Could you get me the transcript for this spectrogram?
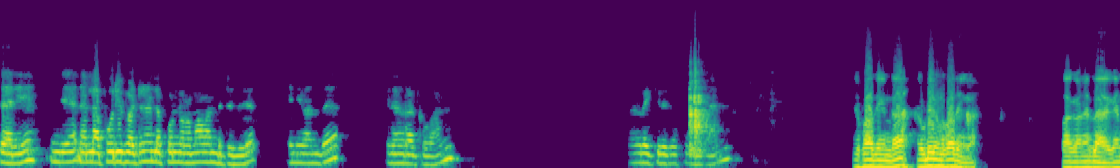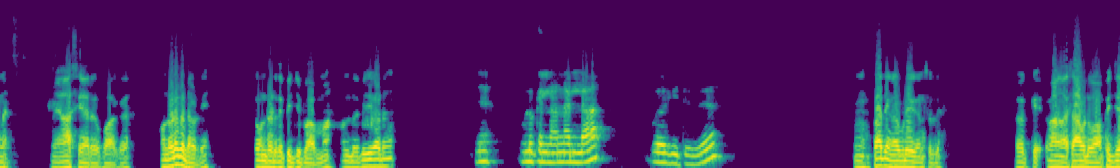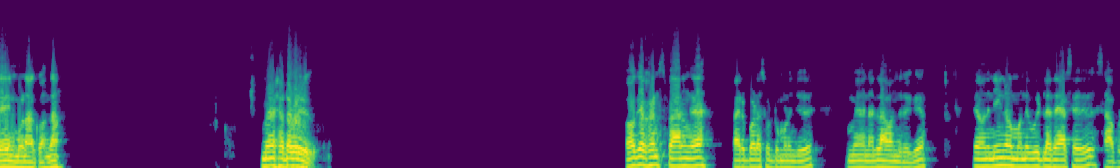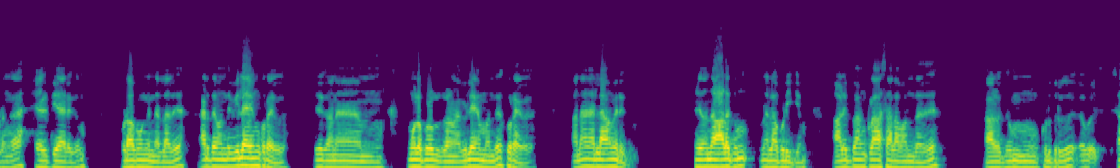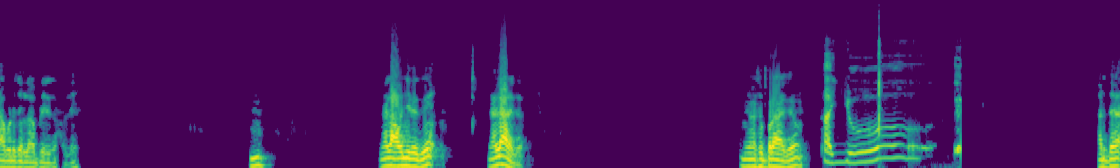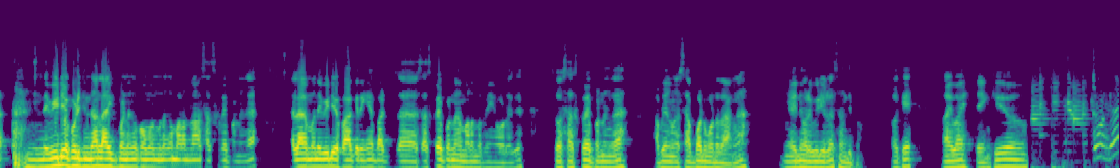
சரி இங்க நல்லா பொரி போட்டு நல்ல பொன்னுரமா வந்துட்டுது. இனி வந்து இதை இறக்குவோம் இறக்கிறதுக்கு போடுவேன் இது பார்த்தீங்கன்னா எப்படி இருக்குன்னு பார்த்தீங்களா பார்க்க நல்லா இருக்கு என்ன? உம் ஆசையாக இருக்கு பார்க்க. ஒன்று எடுக்கட்ட அப்படி? ஒன்று எடுத்து பிச்சு பார்ப்போமா ஒன்று எடுத்து பிச்சு காட்டுங்க. உள்ளுக்கெல்லாம் நல்லா வேகிட்டுது ம் பார்த்தீங்களா எப்படி இருக்குன்னு சொல்லி. ஓகே வாங்க சாப்பிடுவோம். பிச்சு போனாக்கு வந்தா? மேலே சட்டப்படி இருக்கு ஓகே ஃப்ரெண்ட்ஸ் பாருங்க. பருப்படை சுட்டு முடிஞ்சது. உண்மையாக நல்லா வந்திருக்கு. இதை வந்து நீங்களும் வந்து வீட்டில் தயார் செய்து சாப்பிடுங்க. ஹெல்த்தியாக இருக்கும். உடம்புக்கு நல்லது. அடுத்து வந்து விலையும் குறைவு. இதுக்கான மூலப்பொருட்களுக்கான விலையும் வந்து குறைவு. ஆனால் நல்லாவும் இருக்கும். இது வந்து ஆளுக்கும் நல்லா பிடிக்கும். ஆள் இப்போ கிளாஸால் வந்தது. ஆளுக்கும் கொடுத்துருக்கு. சாப்பிட சொல்ல அப்படி இருக்கும் சொல்லி. ம். நல்லா அவிஞ்சிருக்கு. நல்லா இருக்கு. சூப்பராக இருக்கு. ஐயோ! அடுத்த இந்த வீடியோ பிடிச்சிருந்தா லைக் பண்ணுங்கள் கமெண்ட் பண்ணுங்கள் மறந்துடாம சப்ஸ்கிரைப் பண்ணுங்கள் எல்லாரும் வந்து வீடியோ பார்க்குறீங்க பட் சப்ஸ்கிரைப் uh, பண்ண மறந்துடுறீங்க உங்களுக்கு ஸோ சப்ஸ்கிரைப் பண்ணுங்கள் அப்படி உங்களை சப்போர்ட் பண்ணுறாங்க. இன்னொரு வீடியோவில் சந்திப்போம். ஓகே பாய் பாய் தேங்க்யூ போங்க.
